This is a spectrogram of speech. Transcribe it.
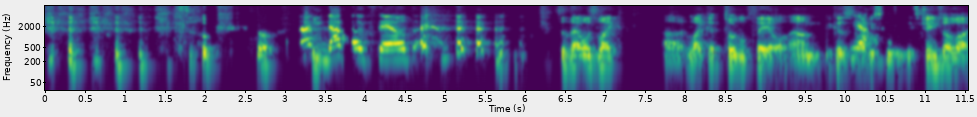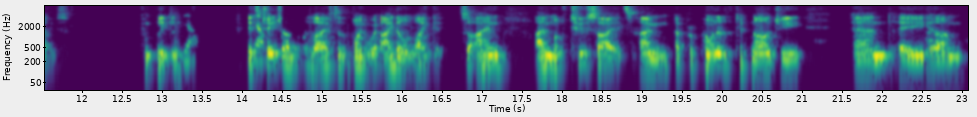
so, so that, that boat sailed. so that was like uh, like a total fail um, because yeah. obviously it's changed our lives. completely. Yeah. It's Yeah. changed our lives to the point where I don't like it. So I'm I'm of two sides. I'm a proponent of technology, and a um,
